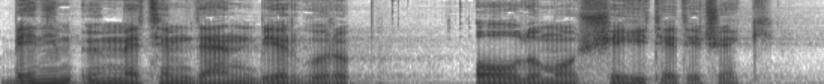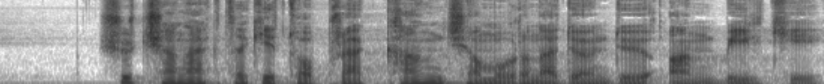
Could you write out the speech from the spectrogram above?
benim ümmetimden bir grup oğlumu şehit edecek. Şu çanaktaki toprak kan çamuruna döndüğü an bil ki,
